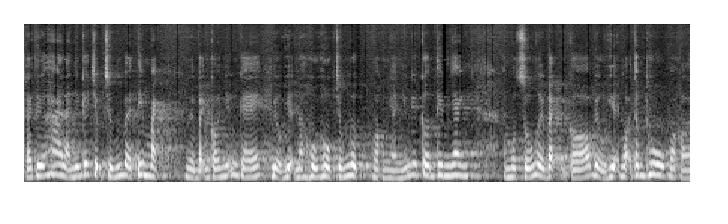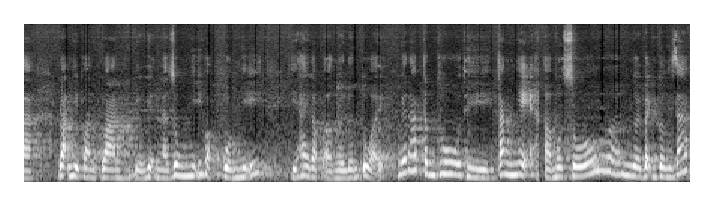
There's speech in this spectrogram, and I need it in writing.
Cái thứ hai là những cái triệu chứng về tim mạch, người bệnh có những cái biểu hiện là hồi hộp chống ngực hoặc là những cái cơn tim nhanh. Một số người bệnh có biểu hiện ngoại tâm thu hoặc là loạn nhịp hoàn toàn, biểu hiện là rung nhĩ hoặc cuồng nhĩ thì hay gặp ở người lớn tuổi. Huyết áp tâm thu thì tăng nhẹ. Ở một số người bệnh cường giáp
